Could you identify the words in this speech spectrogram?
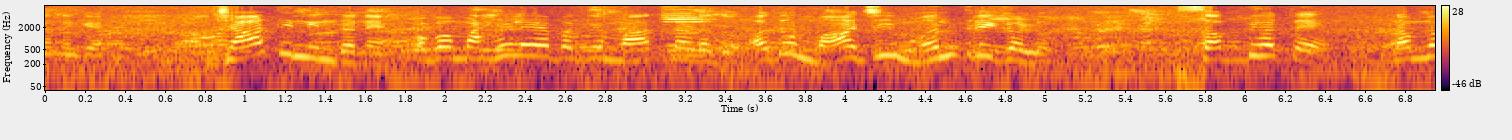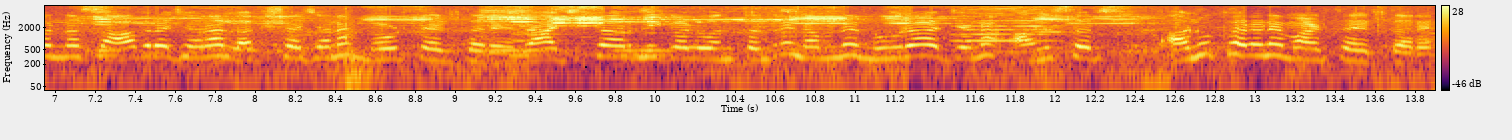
ನನಗೆ. ಜಾತಿ ನಿಂದನೆ ಒಬ್ಬ ಮಹಿಳೆಯ ಬಗ್ಗೆ ಮಾತನಾಡೋದು ಅದು ಮಾಜಿ ಮಂತ್ರಿಗಳು. ಸಭ್ಯತೆ, ನಮ್ಮನ್ನು ಸಾವಿರ ಜನ, ಲಕ್ಷ ಜನ ನೋಡ್ತಾ ಇರ್ತಾರೆ. ರಾಜಕಾರಣಿಗಳು ಅಂತಂದರೆ ನಮ್ಮನ್ನ ನೂರಾರು ಜನ ಅನುಸರಿಸ್, ಅನುಕರಣೆ ಮಾಡ್ತಾ ಇರ್ತಾರೆ.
